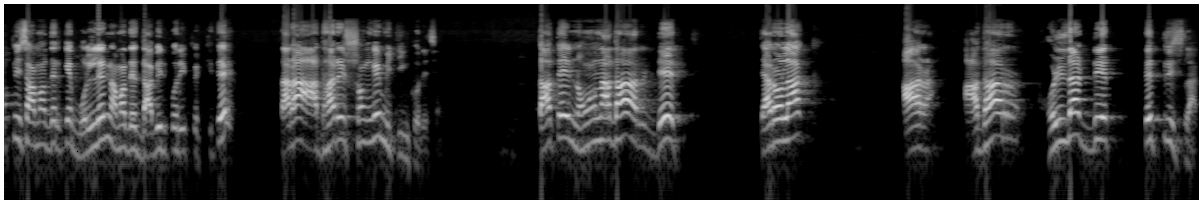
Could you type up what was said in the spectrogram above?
অফিস আমাদেরকে বললেন, আমাদের দাবির পরিপ্রেক্ষিতে তারা আধারের সঙ্গে মিটিং করেছেন। তাতে নন আধার ডেথ তেরো লাখ আর আধার হোল্ডার ডেথ তেত্রিশ লাখ।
